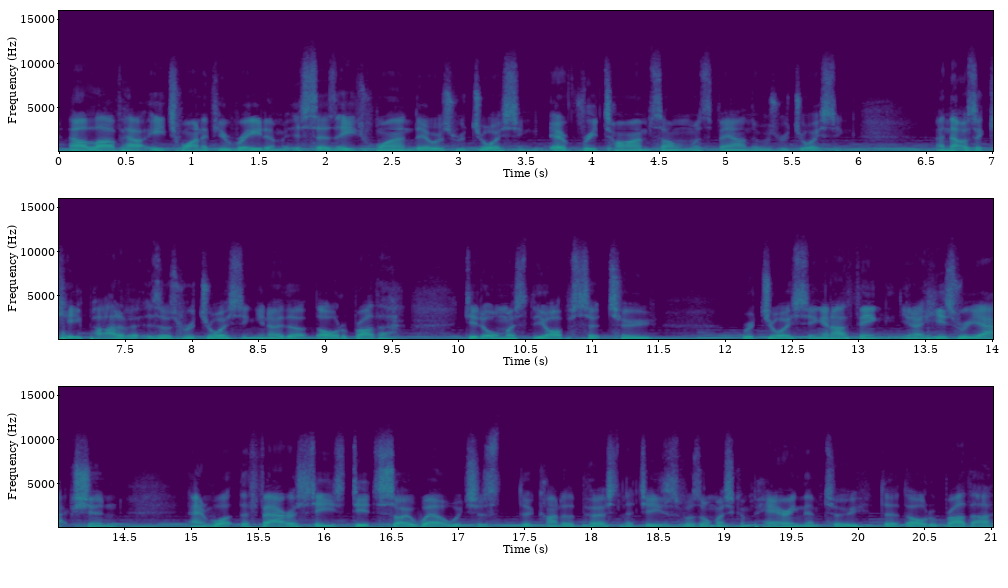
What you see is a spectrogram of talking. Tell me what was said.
And I love how each one, if you read them, it says each one there was rejoicing. Every time someone was found, there was rejoicing. And that was a key part of it, is it was rejoicing. You know, the, the older brother did almost the opposite to rejoicing. And I think, you know, his reaction and what the Pharisees did so well, which is the kind of the person that Jesus was almost comparing them to, the, the older brother,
